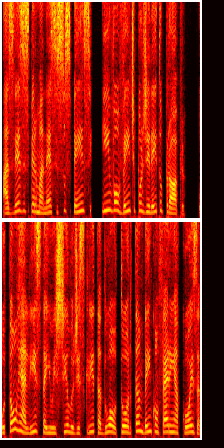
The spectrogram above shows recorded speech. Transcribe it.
às vezes permanece suspense e envolvente por direito próprio. O tom realista e o estilo de escrita do autor também conferem à coisa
